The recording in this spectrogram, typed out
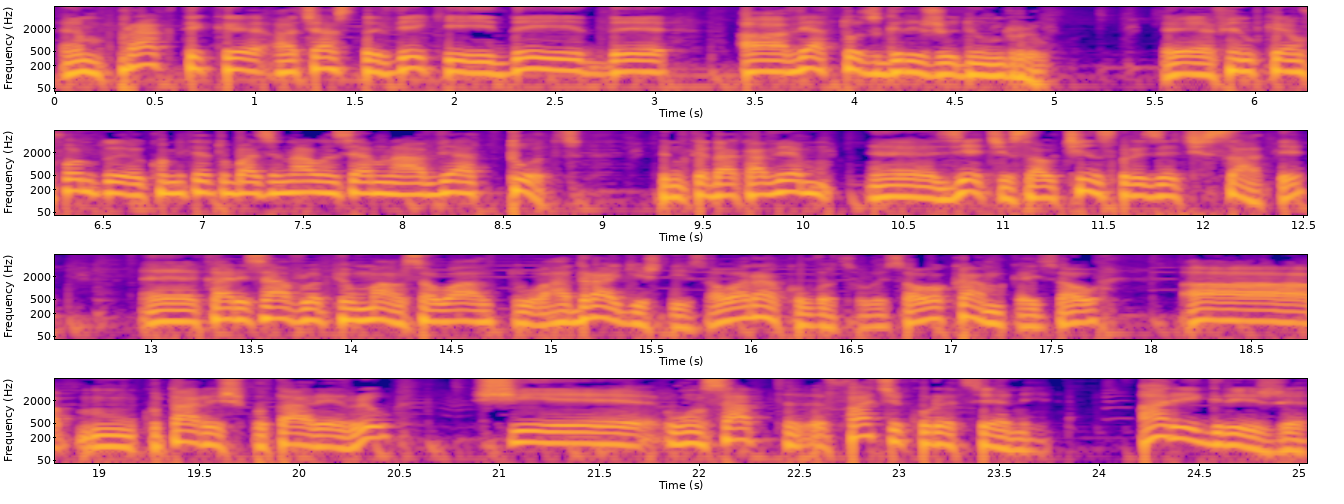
în practică această veche idee de a avea toți grijă de un râu. Fiindcă, în fond, comitetul bazinal înseamnă a avea toți. Fiindcă dacă avem 10 sau 15 sate care se află pe un mal sau altul, a Draghiștii sau a Racovățului sau a Camcăi sau a cutare și cutare râu și un sat face curățenie, are grijă,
